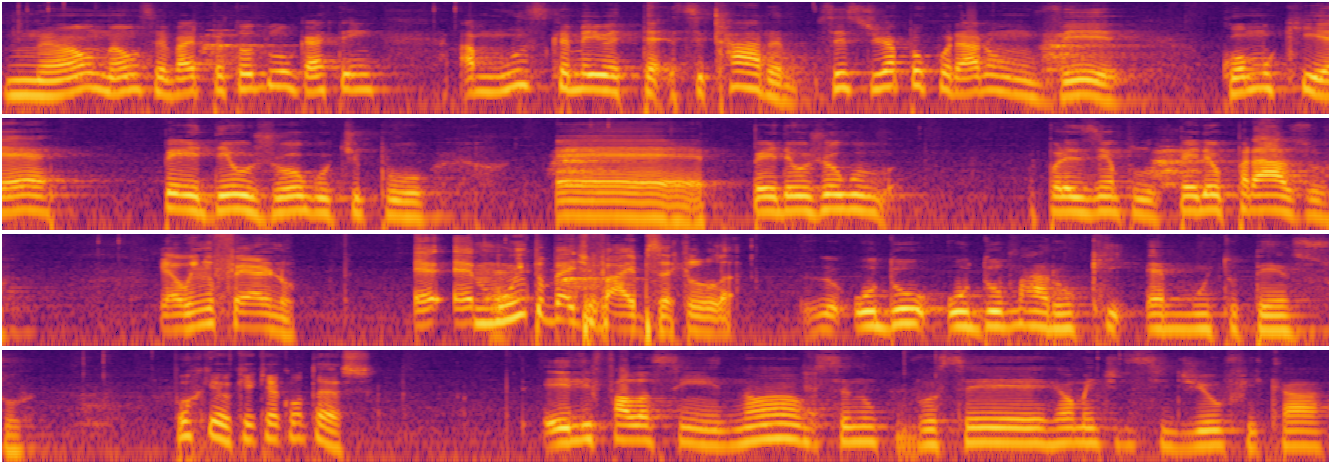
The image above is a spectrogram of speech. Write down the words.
Não, não, você vai pra todo lugar, tem. A música é meio eterna. Cara, vocês já procuraram ver como que é perder o jogo, tipo. É. Perder o jogo, por exemplo, perder o prazo. É o inferno. É, é muito bad vibes aquilo lá. O do, o do Maruki é muito tenso. Por quê? O que que acontece? Ele fala assim, não, você não. Você realmente decidiu ficar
